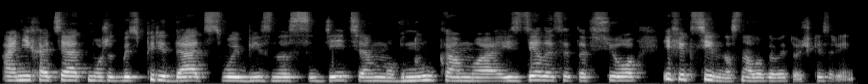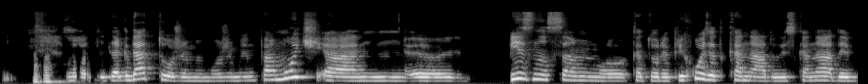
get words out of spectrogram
они хотят, может быть, передать свой бизнес детям, внукам а, и сделать это все эффективно с налоговой точки зрения. Uh-huh. Вот. И тогда тоже мы можем им помочь а, э, бизнесам, которые приходят в Канаду, из Канады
